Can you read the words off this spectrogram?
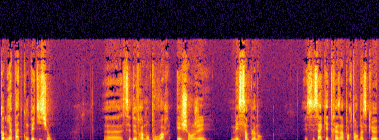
comme il n'y a pas de compétition, c'est de vraiment pouvoir échanger, mais simplement. Et c'est ça qui est très important parce que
